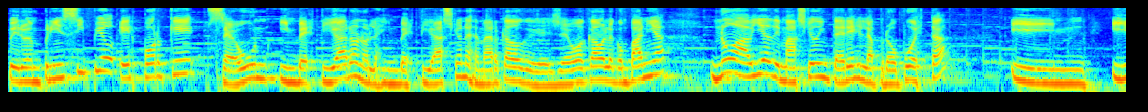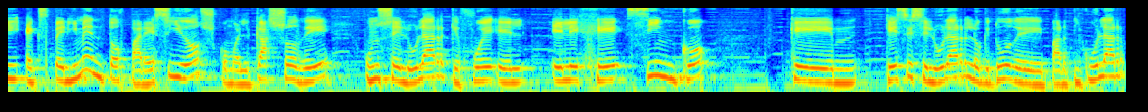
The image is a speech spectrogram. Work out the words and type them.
pero en principio es porque, según investigaron o las investigaciones de mercado que llevó a cabo la compañía, no había demasiado interés en la propuesta y experimentos parecidos, como el caso de un celular que fue el LG5, que, ese celular lo que tuvo de particular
